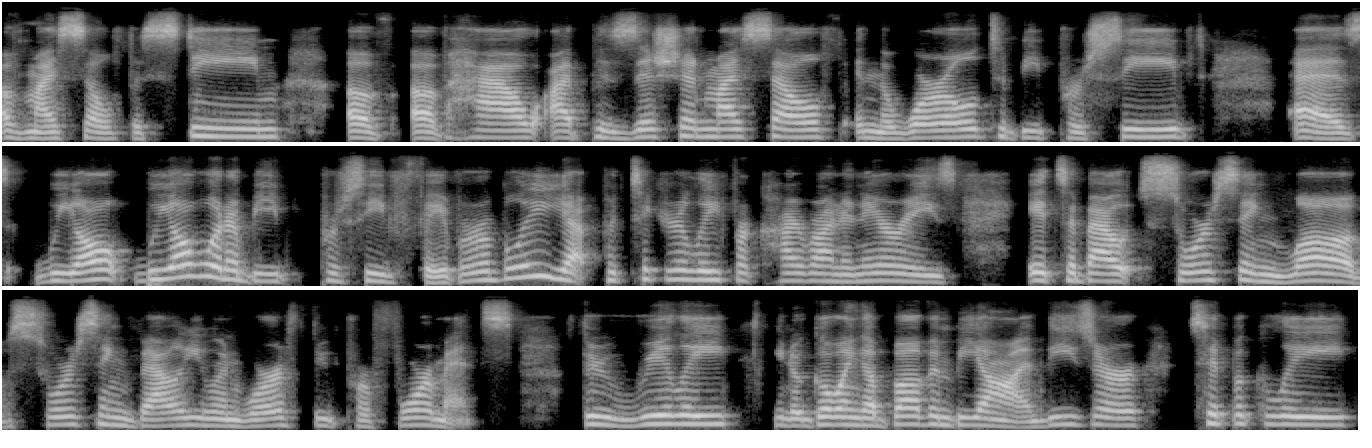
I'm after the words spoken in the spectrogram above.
of my self-esteem, of, of how I position myself in the world to be perceived as we all we all want to be perceived favorably yet particularly for chiron and aries it's about sourcing love sourcing value and worth through performance through really you know going above and beyond. These are typically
